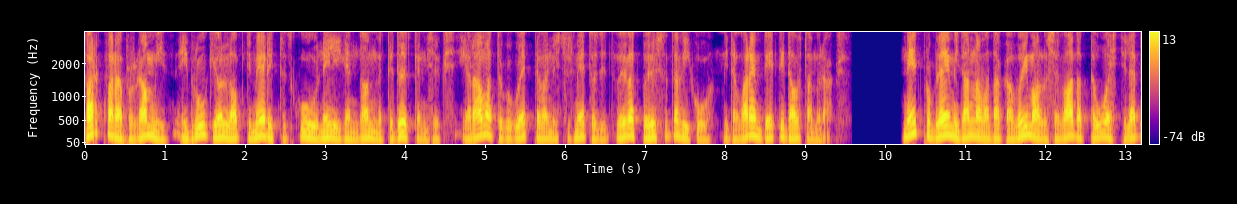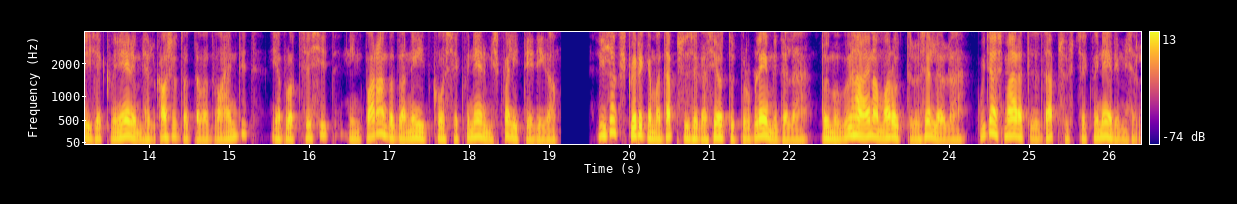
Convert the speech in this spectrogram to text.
tarkvaraprogrammid ei pruugi olla optimeeritud Q40 andmete töötlemiseks ja raamatukogu ettevalmistusmeetodid võivad põhjustada vigu, mida varem peeti taustamüraks. Need probleemid annavad aga võimaluse vaadata uuesti läbi sekveneerimisel kasutatavad vahendid ja protsessid ning parandada neid koos sekveneerimiskvaliteediga lisaks kõrgema täpsusega seotud probleemidele toimub üha enam arutelu selle üle, kuidas määratleda täpsust sekveneerimisel.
